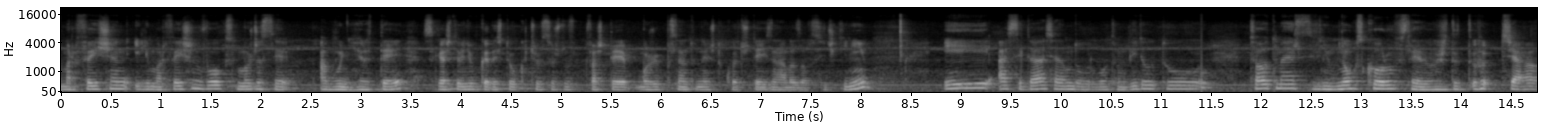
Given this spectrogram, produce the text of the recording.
Marfation или Marfation Vlogs, може да се абонирате. Сега ще видим къде ще окача. Всъщност това ще е, може би, последното нещо, което ще е изненада за всички ни. И аз сега сядам да обработвам видеото. Това от мен ще се видим много скоро в следващото. Чао!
